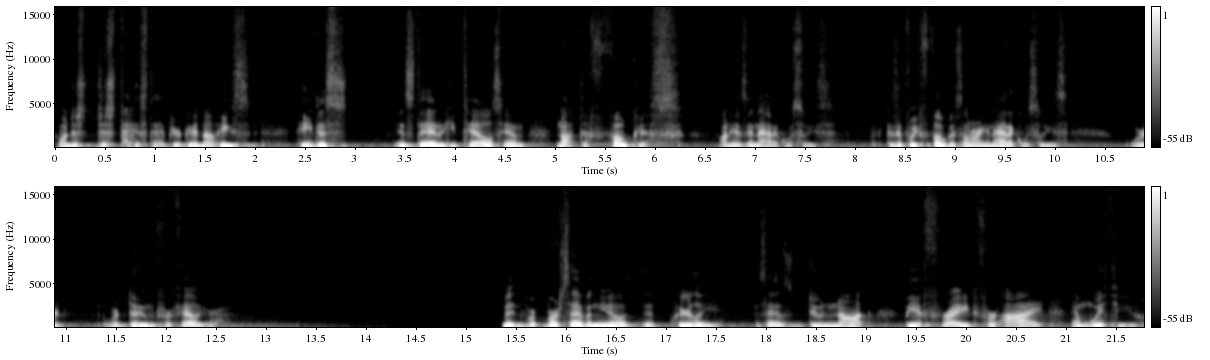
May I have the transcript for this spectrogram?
Come on, just, just take a step. You're good. No, he's, he just, instead, he tells him not to focus on his inadequacies. Because if we focus on our inadequacies, we're, we're doomed for failure. But in verse 7, you know, it clearly says, Do not be afraid, for I am with you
